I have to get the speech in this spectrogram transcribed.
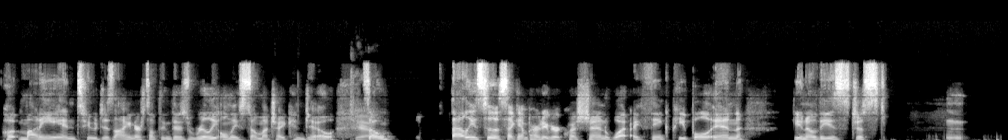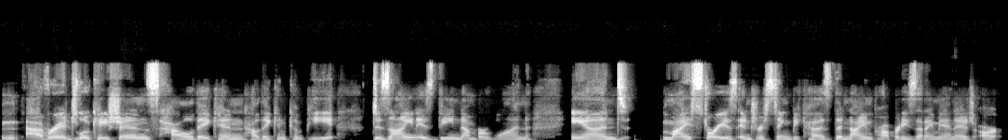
put money into design or something, there's really only so much I can do. Yeah. So that leads to the second part of your question what i think people in you know these just average locations how they can how they can compete. Design is the number one. And my story is interesting because the nine properties that i manage are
